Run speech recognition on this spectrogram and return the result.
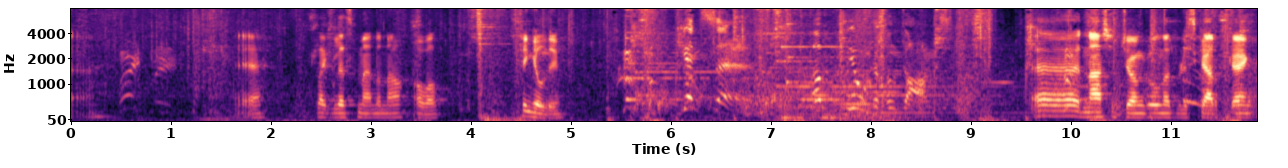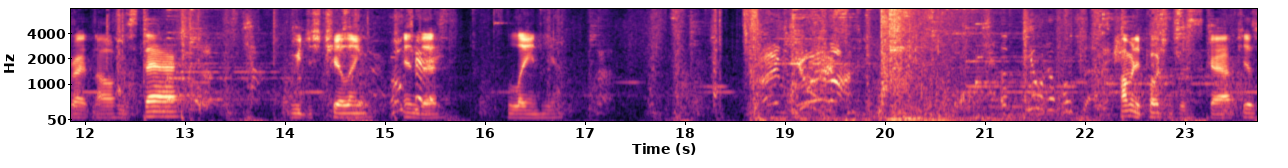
Uh, yeah, it's like less mana now. Oh well. think it'll do. Get served. A beautiful dance. Uh, Nasha jungle, not really scared of gank right now. He's there. We just chilling in the lane here. How many potions does this guy have? He has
